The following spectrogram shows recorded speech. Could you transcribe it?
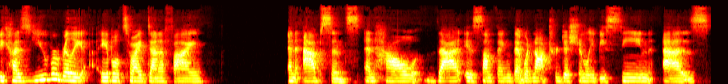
because you were really able to identify an absence and how that is something that would not traditionally be seen as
